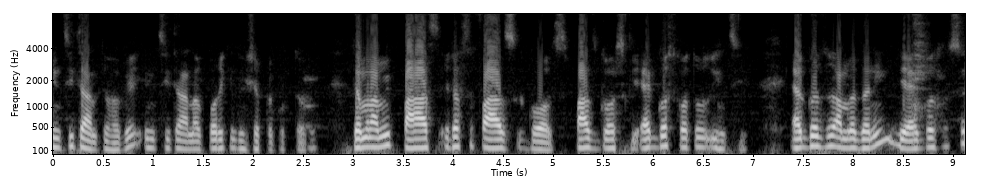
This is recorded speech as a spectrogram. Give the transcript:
ইঞ্চিতে আনতে হবে। ইঞ্চিতে আনার পরে কিন্তু হিসাবটা করতে হবে। যেমন আমি পাঁচ, এটা হচ্ছে পাঁচ গজ। পাঁচ গজ কি? এক গজ কত ইঞ্চি? এক গজ আমরা জানি যে এক গজ হচ্ছে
